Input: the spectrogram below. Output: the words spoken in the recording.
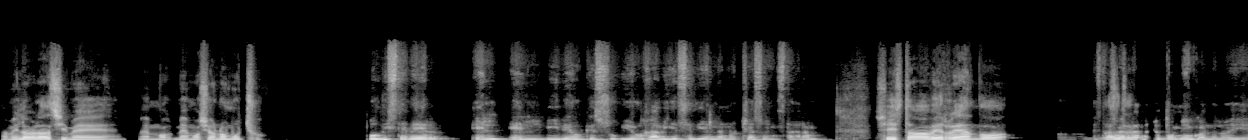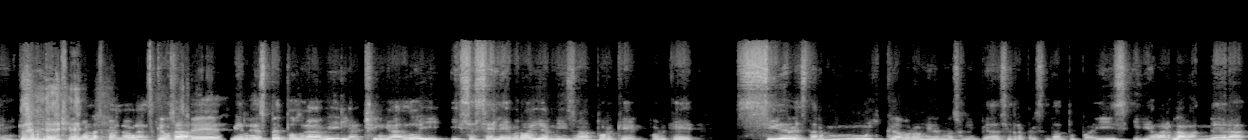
A mí la verdad sí me, me emocionó mucho. ¿Pudiste ver el, el video que subió Gaby ese día en la noche a su Instagram? Sí, estaba berreando. Estaba Este- verdad yo también cuando lo oí, ¿eh? Qué, chingonas palabras. Que, o sea, Sí, mis respetos, Gaby, la ha chingado y, y se celebró ella misma porque, porque sí debe estar muy cabrón ir a unas Olimpiadas y representar a tu país y llevar la bandera.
